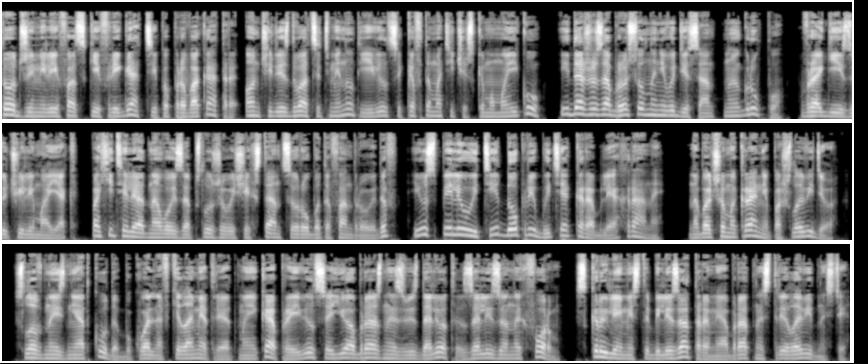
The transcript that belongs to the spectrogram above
Тот же мелифатский фрегат типа провокатора, он через 20 минут явился к автоматическому маяку и даже забросил на него десантную группу. Враги изучили маяк, похитили одного из обслуживающих станцию роботов-андроидов и успели уйти до прибытия корабля охраны. На большом экране пошло видео. Словно из ниоткуда, буквально в километре от маяка, проявился Ю-образный звездолет зализанных форм с крыльями-стабилизаторами обратной стреловидности.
